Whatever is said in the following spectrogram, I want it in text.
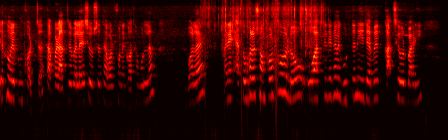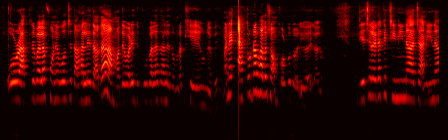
এরকম এরকম খরচা। তারপর রাত্রেবেলা এসে ওর সাথে আবার ফোনে কথা বললাম। বলায় মানে এত ভালো সম্পর্ক হলো, ও আজকে যেখানে ঘুরতে নিয়ে যাবে, কাছে ওর বাড়ি ও রাত্রেবেলা ফোনে বলছে তাহলে দাদা আমাদের বাড়ি দুপুরবেলা তাহলে তোমরা খেয়েও নেবে। মানে এতটা ভালো সম্পর্ক তৈরি হয়ে গেল। যে ছেলেটাকে চিনি না জানি না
